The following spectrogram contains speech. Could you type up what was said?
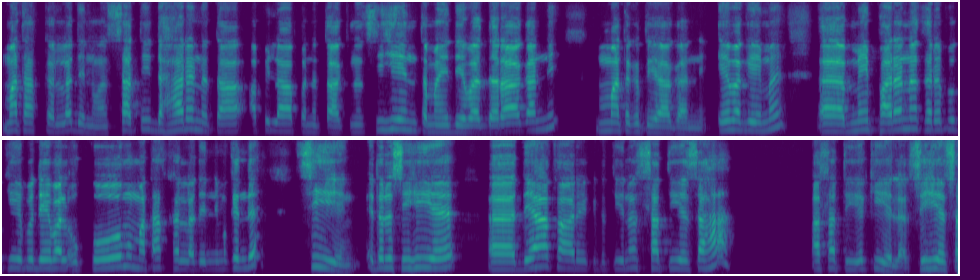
මතක් කරලා දෙනවා. සති ධාරණතා අපි ලාපනතාක්න සිහියෙන් තමයි දේවල් දරාගන්නේ මතකතියාගන්නේ. ඒවගේම මේ පරණ කරපු කියපු දේවල් ඔක්කෝම මතක් කරලා දෙන්නමකෙන්ද සිහියෙන්. එතොට සිහිය දෙයාකාරයකට තියෙන සතිය සහ අසතිය කියලා. සිහිය සහ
